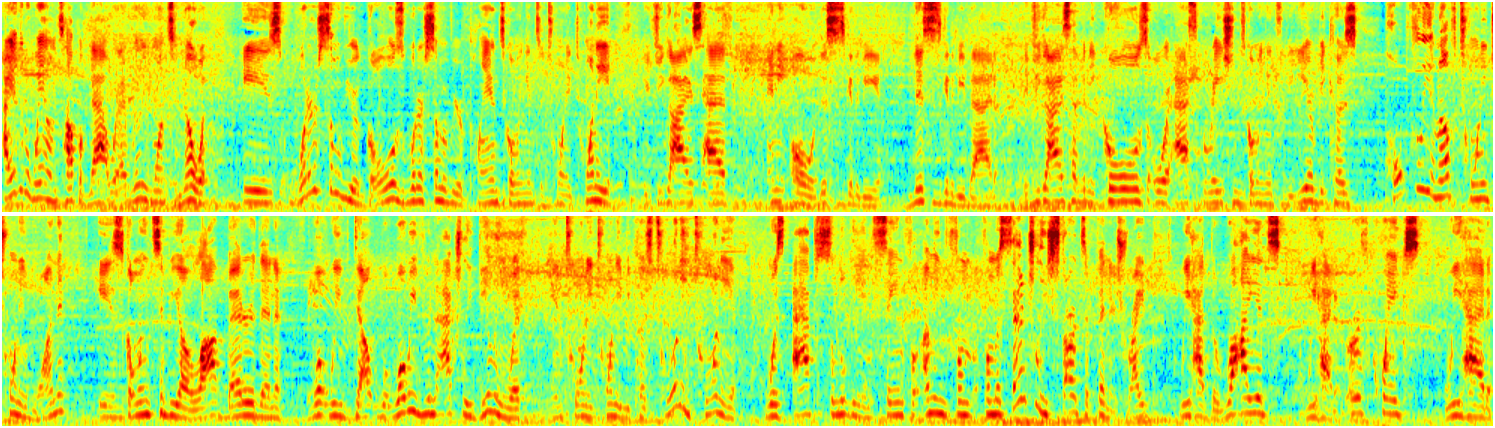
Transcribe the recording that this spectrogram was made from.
either way on top of that, what I really want to know is what are some of your goals? What are some of your plans going into 2020? If you guys have any, oh, this is going to be, this is going to be bad. If you guys have any goals or aspirations going into the year, because hopefully enough 2021 is going to be a lot better than what we've dealt what we've been actually dealing with in 2020 because 2020 was absolutely insane for I mean from from essentially start to finish right we had the riots we had earthquakes we had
